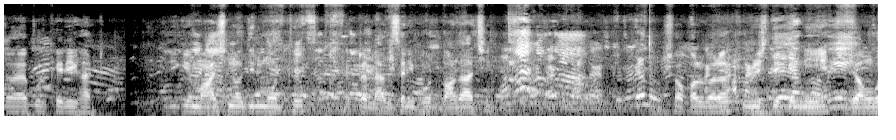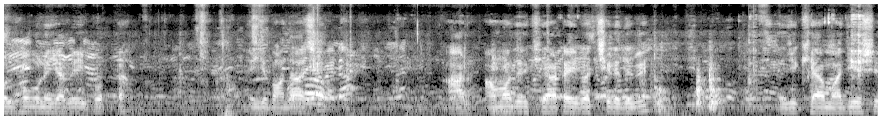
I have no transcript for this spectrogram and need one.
দয়াপুর ফেরিঘাট। এদিকে মাঝ নদীর মধ্যে একটা লাক্সারি বোট বাঁধা আছে। সকালবেলা টুরিস্টদেরকে নিয়ে জঙ্গল ভ্রমণে যাবে এই বোটটা। এই যে বাঁধা আছে। আর আমাদের খেয়াটা এবার ছেড়ে দেবে। এই যে খেয়া মাঝি এসে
